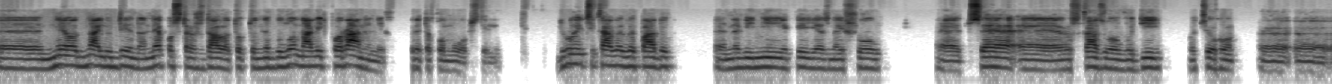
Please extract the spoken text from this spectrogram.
е, не одна людина не постраждала, тобто не було навіть поранених при такому обстрілі. Другий цікавий випадок е, на війні, який я знайшов, е, це е, розказував водій оцього, е, е,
